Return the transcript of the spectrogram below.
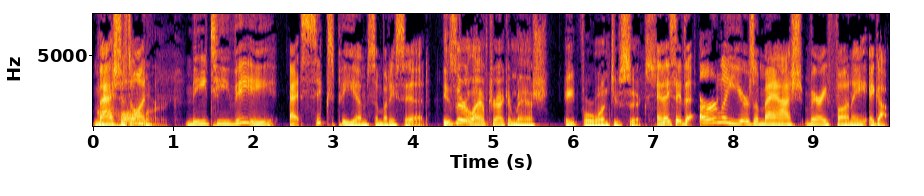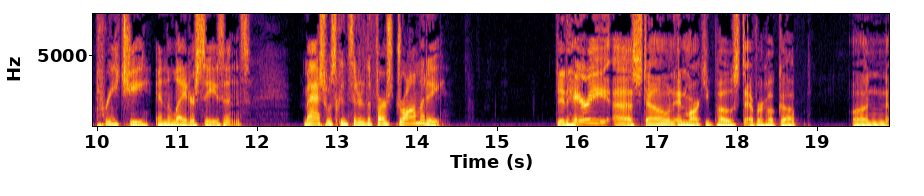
MASH is on? Me TV at 6 p.m., somebody said. Is there a laugh track in MASH? 84126. And they say the early years of MASH, very funny. It got preachy in the later seasons. MASH was considered the first dramedy. Did Harry uh, Stone and Markie Post ever hook up on uh,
